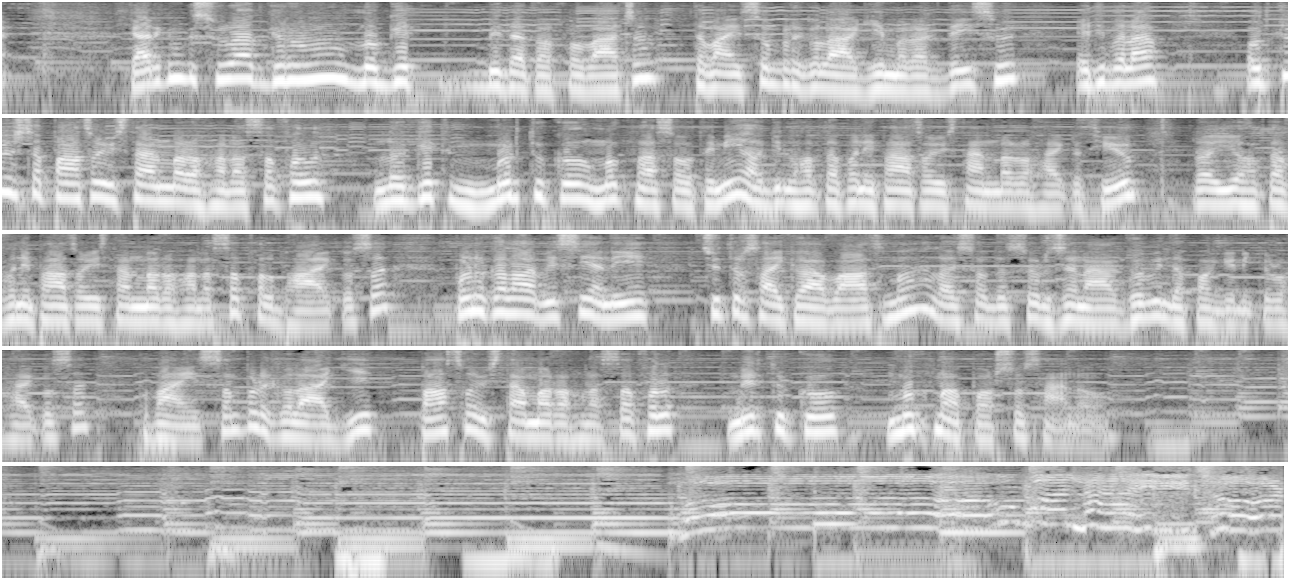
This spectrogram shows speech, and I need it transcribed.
कार्यक्रमको सुरुवात गरौँ लोकगीत विधातर्फबाट। तपाईँ सम्पर्कको लागि म राख्दैछु। यति बेला उत्कृष्ट पाँचौँ स्थानमा रहन सफल लोकगीत मृत्युको मुखमा सौतेमी अघिल्लो हप्ता पनि पाँचौँ स्थानमा रहेको थियो र यो हप्ता पनि पाँचौँ स्थानमा रहन सफल भएको छ। पूर्णकला विषय अनि चित्रसाईको आवाजमा लय शब्द सृजना गोविन्द पङ्गेनीको रहेको छ। तपाईँ सम्पूर्णको लागि पाँचौँ स्थानमा रहन सफल मृत्युको मुखमा पर्छ सानो।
